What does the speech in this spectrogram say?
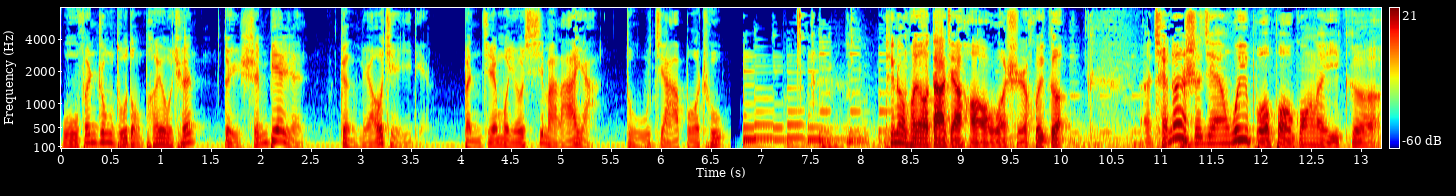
五分钟读懂朋友圈，对身边人更了解一点。本节目由喜马拉雅独家播出。听众朋友，大家好，我是辉哥。呃，前段时间微博曝光了一个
